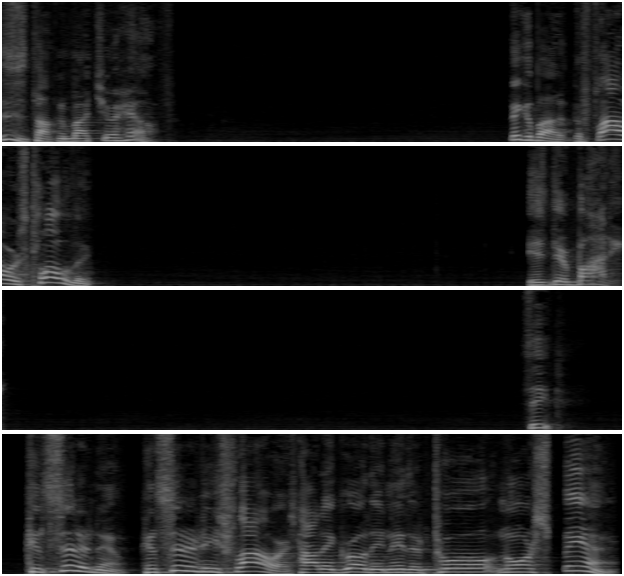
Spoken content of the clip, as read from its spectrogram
This is talking about your health. Think about it. The flower's clothing is their body. See, consider them. Consider these flowers, how they grow. They neither toil nor spin.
